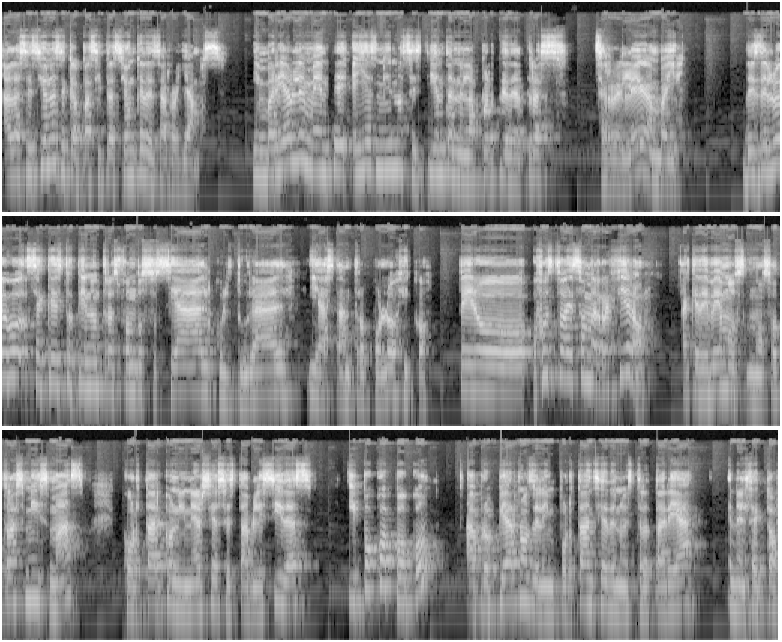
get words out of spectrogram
a las sesiones de capacitación que desarrollamos. Invariablemente ellas mismas se sientan en la parte de atrás, se relegan, vaya. Desde luego sé que esto tiene un trasfondo social, cultural y hasta antropológico, pero justo a eso me refiero, a que debemos nosotras mismas cortar con inercias establecidas y poco a poco apropiarnos de la importancia de nuestra tarea en el sector.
